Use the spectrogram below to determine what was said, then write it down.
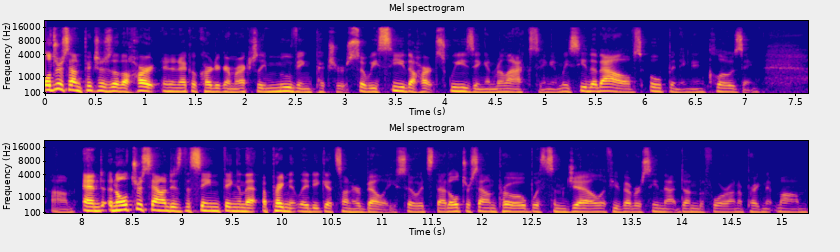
Ultrasound pictures of the heart in an echocardiogram are actually moving pictures. So we see the heart squeezing and relaxing, and we see the valves opening and closing. Um, and an ultrasound is the same thing that a pregnant lady gets on her belly. So it's that ultrasound probe with some gel, if you've ever seen that done before on a pregnant mom.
